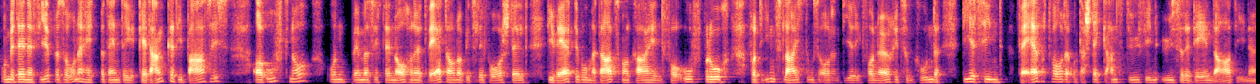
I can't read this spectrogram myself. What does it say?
und mit diesen vier Personen hat man dann die Gedanken, die Basis aufgenommen und wenn man sich dann nachher die Werte auch noch ein bisschen vorstellt, die Werte, die wir damals mal hatten, von Aufbruch, von Dienstleistungsorientierung, von Nähe zum Kunden, die sind vererbt worden und das steckt ganz tief in unserer DNA drin.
